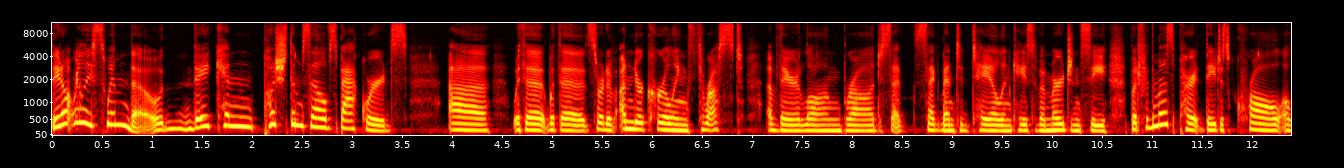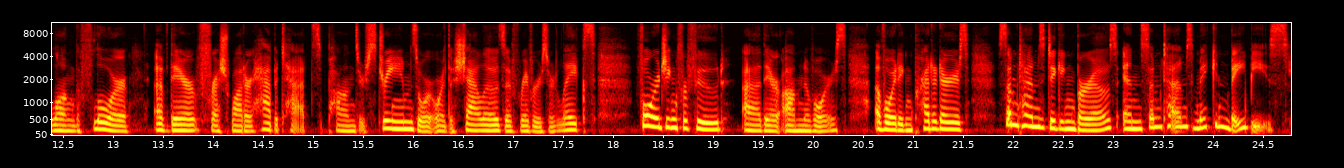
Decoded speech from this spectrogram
They don't really swim though. They can push themselves backwards. Uh, with a with a sort of undercurling thrust of their long, broad, seg- segmented tail in case of emergency, but for the most part, they just crawl along the floor of their freshwater habitats, ponds or streams, or, or the shallows of rivers or lakes, foraging for food. Uh, they're omnivores, avoiding predators, sometimes digging burrows, and sometimes making babies.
